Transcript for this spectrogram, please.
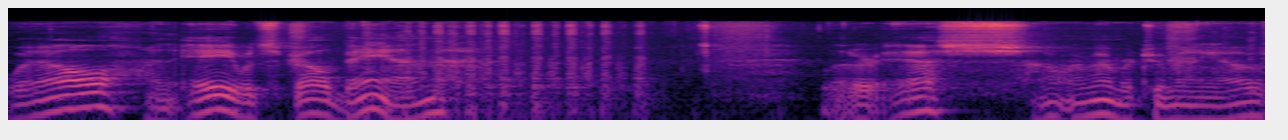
Well, an A would spell ban. Letter S, I don't remember too many of.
